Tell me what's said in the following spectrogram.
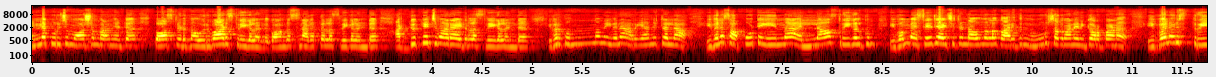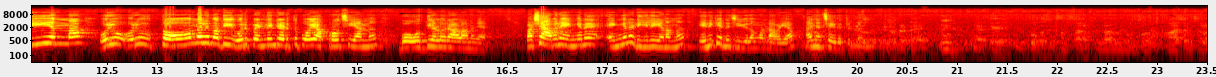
എന്നെ കുറിച്ച് മോശം പറഞ്ഞിട്ട് പോസ്റ്റ് ഇടുന്ന ഒരുപാട് സ്ത്രീകളുണ്ട്. കോൺഗ്രസിനകത്തുള്ള സ്ത്രീകളുണ്ട്. അഡ്വക്കേറ്റ്മാരായിട്ടുള്ള സ്ത്രീകളുണ്ട്. ഇവർക്കൊന്നും ഇവനെ അറിയാഞ്ഞിട്ടല്ല. ഇവനെ സപ്പോർട്ട് ചെയ്യുന്ന എല്ലാ സ്ത്രീകൾക്കും ഇവൻ മെസ്സേജ് അയച്ചിട്ടുണ്ടാവും എന്നുള്ള കാര്യത്തിൽ നൂറ് ശതമാനം എനിക്ക് ഉറപ്പാണ്. ഇവൻ ഒരു സ്ത്രീ എന്ന ഒരു ഒരു തോന്നൽ മതി ഒരു പെണ്ണിന്റെ അടുത്ത് പോയി അപ്രോച്ച് ചെയ്യാന്ന് ബോധ്യമുള്ള ഒരാളാണ് ഞാൻ. പക്ഷെ അവനെ എങ്ങനെ എങ്ങനെ ഡീൽ ചെയ്യണമെന്ന് എനിക്ക് എന്റെ ജീവിതം കൊണ്ട് അറിയാം. അത് ഞാൻ ചെയ്തിട്ടുണ്ട്. ആശംസകൾ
